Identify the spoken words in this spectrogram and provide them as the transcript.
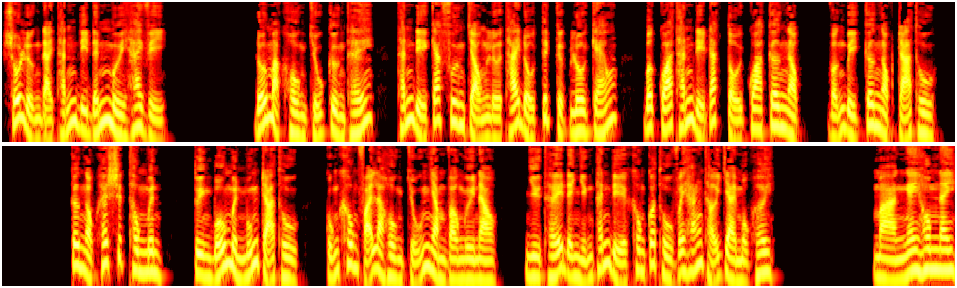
số lượng đại thánh đi đến 12 vị. Đối mặt hồn chủ cường thế, thánh địa các phương chọn lựa thái độ tích cực lôi kéo, bất quá thánh địa đắc tội qua cơ ngọc, vẫn bị cơ ngọc trả thù. Cơ ngọc hết sức thông minh, tuyên bố mình muốn trả thù, cũng không phải là hồn chủ nhằm vào người nào, như thế để những thánh địa không có thù với hắn thở dài một hơi. Mà ngay hôm nay,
